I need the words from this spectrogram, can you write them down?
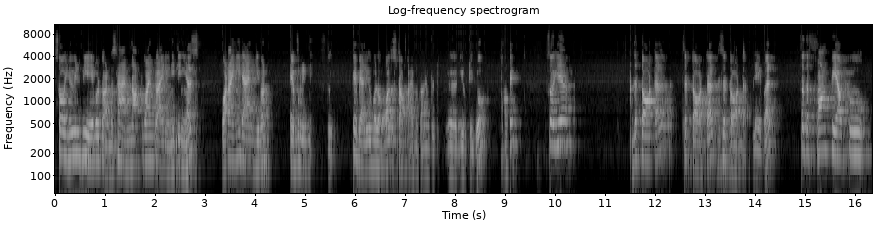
So you will be able to understand. I'm not going to hide anything else. What i need i am given everything to you okay? Valuable all the stuff i'm going to uh, give to you okay? So here the total the total this is a total label. So the font we have to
